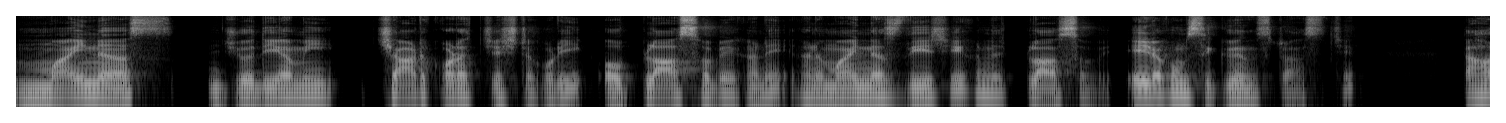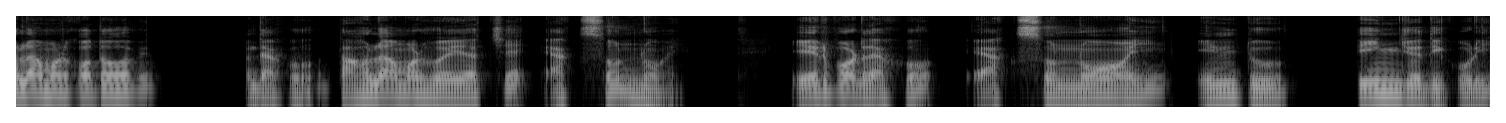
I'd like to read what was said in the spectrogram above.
মাইনাস যদি আমি চার করার চেষ্টা করি ও প্লাস হবে এখানে এখানে মাইনাস দিয়েছি, এখানে প্লাস হবে। এইরকম সিকোয়েন্সটা আসছে। তাহলে আমার কত হবে? দেখো, তাহলে আমার হয়ে যাচ্ছে একশো নয়। এরপর দেখো, একশো নয় ইন্টু তিন যদি করি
